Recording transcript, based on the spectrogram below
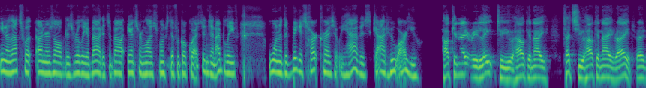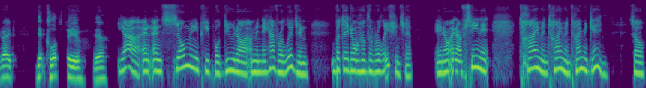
You know, that's what Unresolved is really about. It's about answering life's most difficult questions. And I believe one of the biggest heart cries that we have is God, who are you? How can I relate to you? How can I touch you? How can I, right, right, right, get close to you? Yeah. Yeah. And, and so many people do not, I mean, they have religion, but they don't have the relationship, you know, and I've seen it time and time and time again. So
